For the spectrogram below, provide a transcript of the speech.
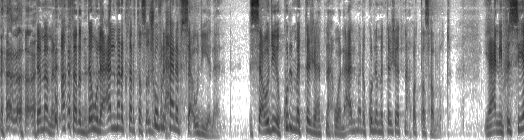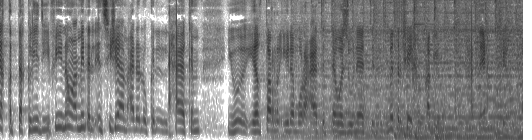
تماما. أكثر الدولة علما أكثر تسلط شوف الحالة في السعودية الآن. السعودية كل ما اتجهت نحو العلمنه كل ما اتجهت نحو التسلط. يعني في السياق التقليدي في نوع من الانسجام على الحاكم يضطر إلى مراعاة التوازنات مثل شيخ القبيلة حتى يحكم شيخ القبيلة.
